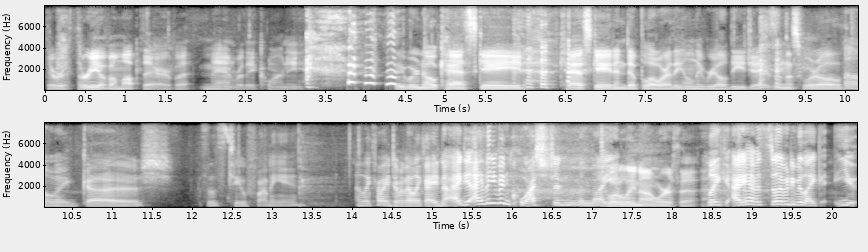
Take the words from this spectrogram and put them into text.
there were three of them up there, but man, were they corny. they were no Kaskade. Kaskade and Diplo are the only real DJs in this world. Oh my gosh. This is too funny. I like how I don't. I like I know I, di- I haven't even questioned the night. Totally not worth it. Like I have still haven't even like you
